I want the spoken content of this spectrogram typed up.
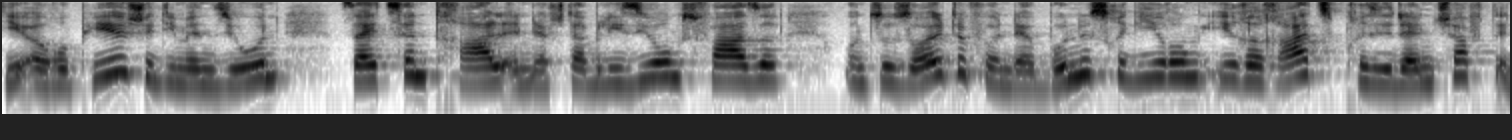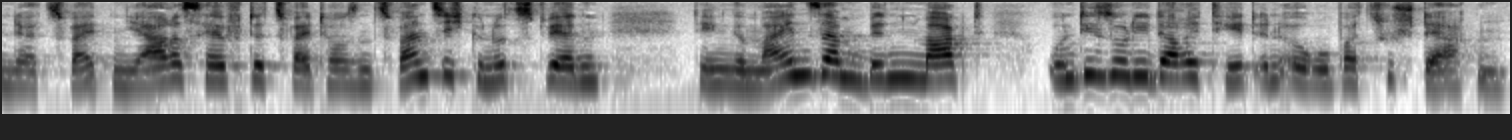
Die europäische Dimension sei zentral in der Stabilisierungsphase und so sollte von der Bundesregierung ihre Ratspräsidentschaft in der zweiten Jahreshälfte 2020 genutzt werden, den gemeinsamen Binnenmarkt und die Solidarität in Europa zu stärken.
